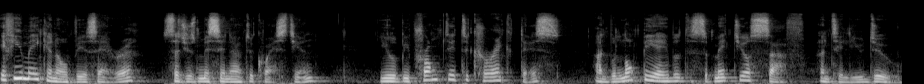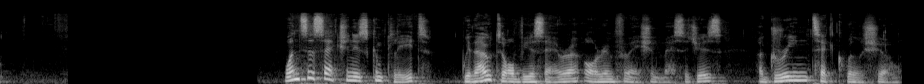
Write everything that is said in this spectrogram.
If you make an obvious error, such as missing out a question, you will be prompted to correct this and will not be able to submit your SAF until you do. Once a section is complete, Without obvious error or information messages, a green tick will show.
